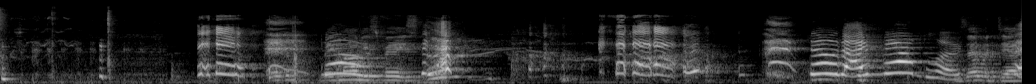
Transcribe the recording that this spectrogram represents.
Make mommy's face. No, the iPad look. Is that what daddy?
